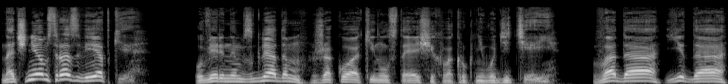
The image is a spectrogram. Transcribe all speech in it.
начнем с разведки». Уверенным взглядом Жако окинул стоящих вокруг него детей. «Вода, еда,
